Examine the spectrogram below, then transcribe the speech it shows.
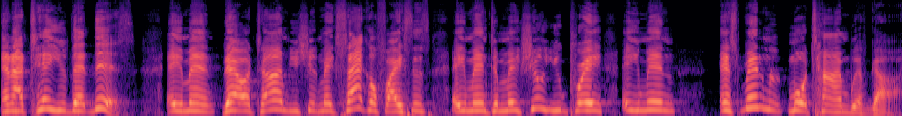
And I tell you that this, amen, there are times you should make sacrifices, amen, to make sure you pray, amen, and spend more time with God.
